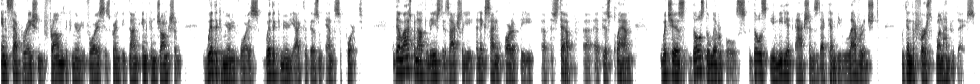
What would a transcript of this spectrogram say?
in separation from the community voice. It's going to be done in conjunction with the community voice, with the community activism and the support. And then last but not least is actually an exciting part of the, of the step uh, at this plan, which is those deliverables, those immediate actions that can be leveraged within the first 100 days.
